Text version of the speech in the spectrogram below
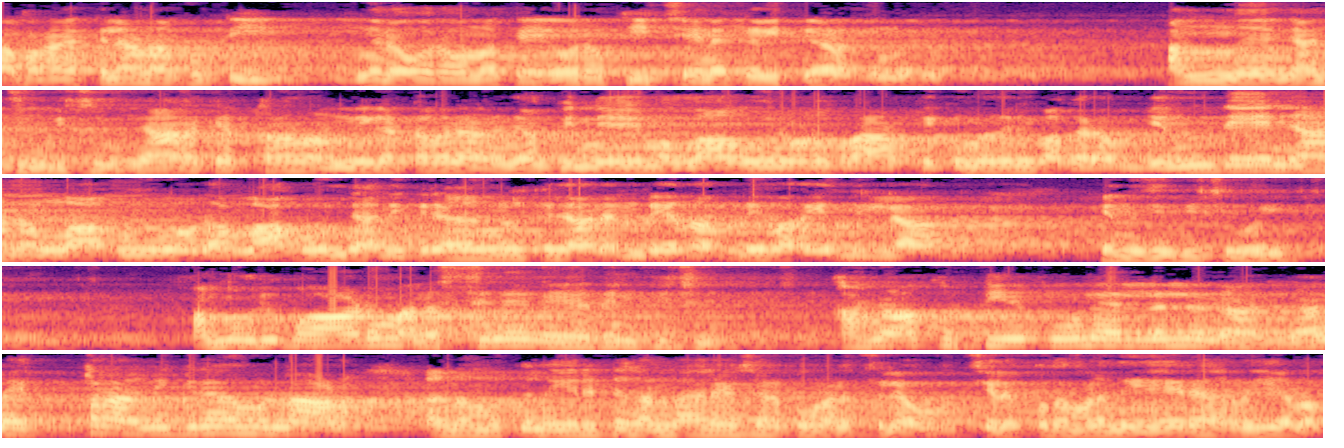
ആ പ്രായത്തിലാണ് ആ കുട്ടി ഇങ്ങനെ ഓരോന്നൊക്കെ ഓരോ കീച്ചേനൊക്കെ വിറ്റ് നടക്കുന്നത്. അന്ന് ഞാൻ ചിന്തിച്ചു ഞാനൊക്കെ എത്ര നന്ദി കെട്ടവനാണ്. ഞാൻ പിന്നെയും അള്ളാഹുവിനോട് പ്രാർത്ഥിക്കുന്നതിന് പകരം എന്തേ ഞാൻ അള്ളാഹുവിനോട് അള്ളാഹുവിന്റെ അനുഗ്രഹങ്ങൾക്ക് ഞാൻ എന്തേ നന്ദി പറയുന്നില്ല എന്ന് ചിന്തിച്ചു പോയി അന്ന് ഒരുപാട് മനസ്സിനെ വേദനിപ്പിച്ചു. കാരണം ആ കുട്ടിയെ പോലെ അല്ലല്ലോ ഞാൻ. ഞാൻ എത്ര അനുഗ്രഹമുള്ള ആൾ അത് നമുക്ക് നേരിട്ട് കണ്ടാലേ ചിലപ്പോൾ മനസ്സിലാവും. ചിലപ്പോൾ നമ്മൾ നേരെ അറിയണം.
